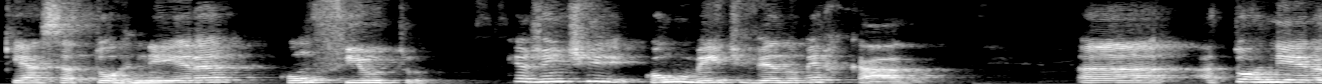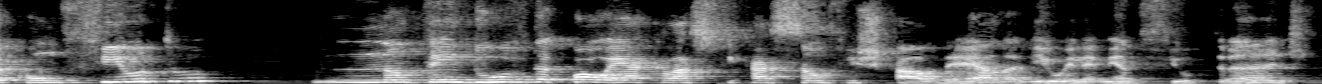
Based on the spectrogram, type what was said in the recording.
que é essa torneira com filtro, que a gente comumente vê no mercado. Ah, a torneira com filtro, não tem dúvida qual é a classificação fiscal dela, ali, o elemento filtrante.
